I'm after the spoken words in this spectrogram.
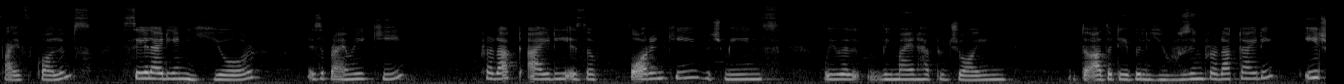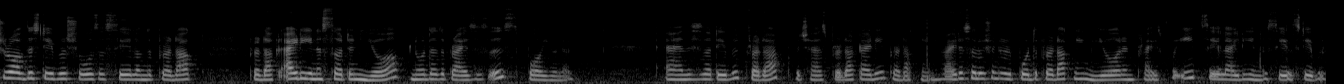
five columns. Sale ID and year is the primary key. Product ID is the foreign key which means we will we might have to join the other table using product id each row of this table shows a sale on the product product id in a certain year. Note that the prices is per unit. And this is a table product which has product id and product name. Write a solution to report the product name year and price for each sale id in the sales table.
